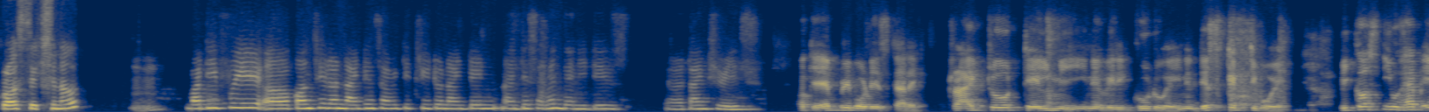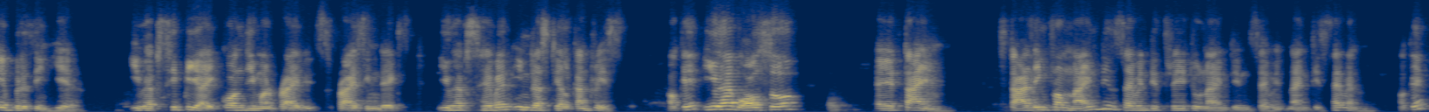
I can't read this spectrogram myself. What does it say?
cross-sectional. Mhm. But if we uh, consider 1973 to 1997, then it is uh, time series. Okay, everybody is correct. Try to tell me in a very good way, in a descriptive way, because you have everything here. You have CPI, Consumer Price, Price Index. You have seven industrial countries. Okay, you have also a time starting from 1973 to 1997. Okay,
